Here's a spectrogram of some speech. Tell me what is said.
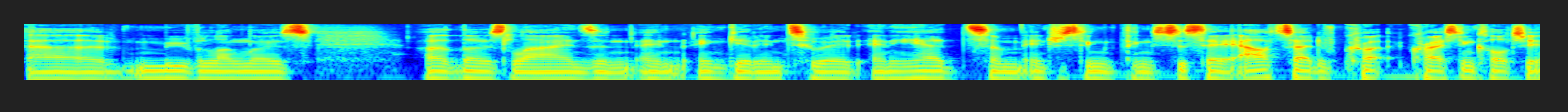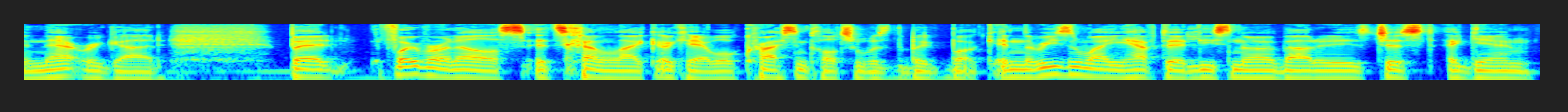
uh, move along those uh, those lines and, and, and get into it. And he had some interesting things to say outside of Christ and culture in that regard. But for everyone else, it's kind of like, okay, well, Christ and culture was the big book. And the reason why you have to at least know about it is just, again,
